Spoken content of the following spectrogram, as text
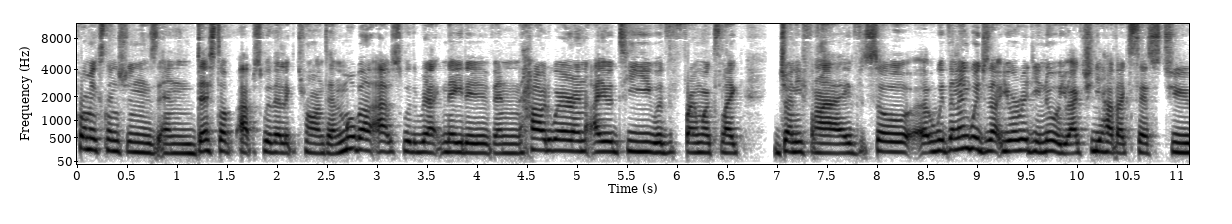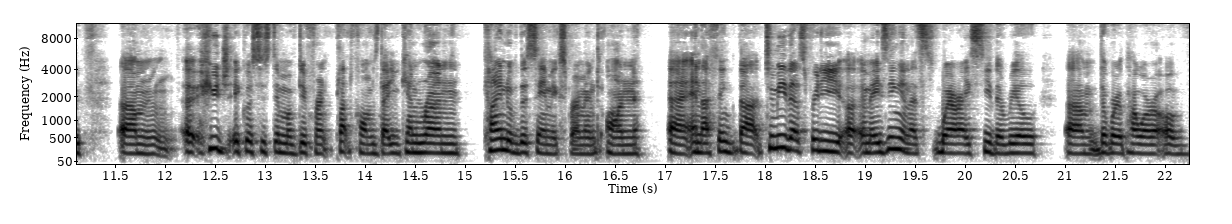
Chrome extensions and desktop apps with Electrons and mobile apps with React Native and hardware and IoT with frameworks like Johnny Five. So uh, with the language that you already know, you actually have access to um, a huge ecosystem of different platforms that you can run kind of the same experiment on. Uh, and I think that to me that's pretty uh, amazing, and that's where I see the real um, the real power of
